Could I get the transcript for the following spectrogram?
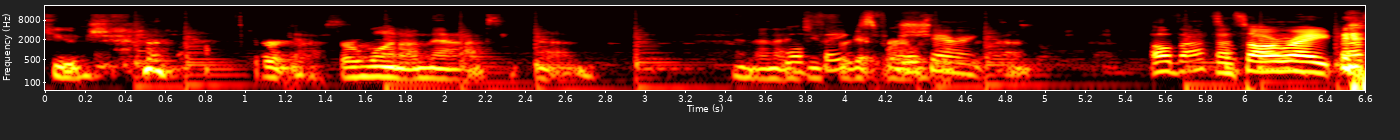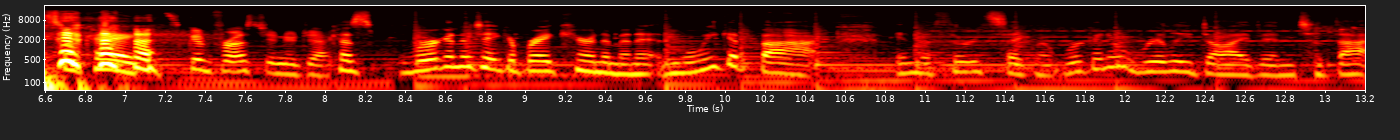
huge for, for one on that. Um, and then Well, I do thanks forget for where I was going sharing. that. Oh, that's That's okay. all right. That's okay. it's good for us to interject. Because we're going to take a break here in a minute. And when we get back in the third segment, we're going to really dive into that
